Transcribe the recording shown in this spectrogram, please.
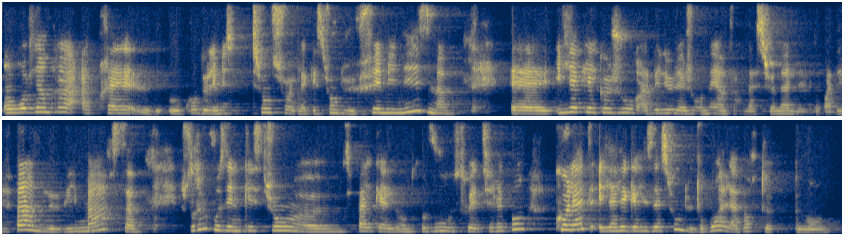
on reviendra après, euh, au cours de l'émission, sur la question du féminisme. Euh, il y a quelques jours avait lieu la journée internationale des droits des femmes, le 8 mars. Je voudrais vous poser une question, je ne sais pas lequel d'entre vous souhaite y répondre. Colette et la légalisation du droit à l'avortement.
